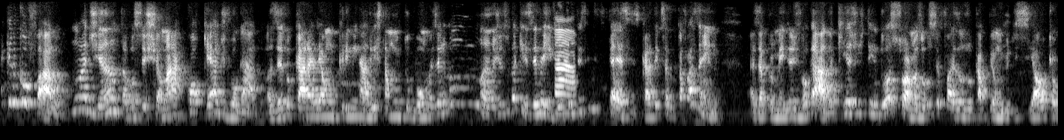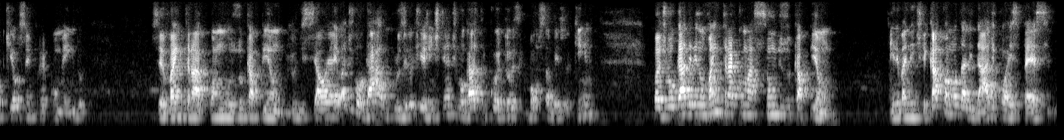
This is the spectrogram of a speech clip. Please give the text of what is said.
É aquilo que eu falo, não adianta você chamar qualquer advogado. Às vezes o cara ele é um criminalista muito bom, mas ele não manja isso daqui. Você vê, tá. tem espécies, o cara tem que saber o que está fazendo mas é por meio de advogado. Aqui a gente tem duas formas. Ou você faz uso capião judicial, que é o que eu sempre recomendo. Você vai entrar com o uso capião judicial, e aí o advogado, inclusive aqui a gente tem advogado, tem corretores, que bom saber isso aqui. O advogado ele não vai entrar com uma ação de uso capião. Ele vai identificar qual a modalidade, qual a espécie,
